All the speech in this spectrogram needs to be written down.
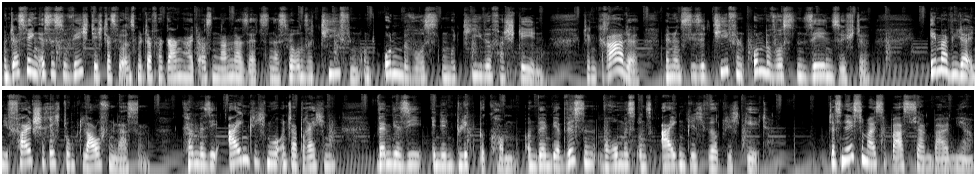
Und deswegen ist es so wichtig, dass wir uns mit der Vergangenheit auseinandersetzen, dass wir unsere tiefen und unbewussten Motive verstehen. Denn gerade wenn uns diese tiefen, unbewussten Sehnsüchte immer wieder in die falsche Richtung laufen lassen, können wir sie eigentlich nur unterbrechen, wenn wir sie in den Blick bekommen und wenn wir wissen, worum es uns eigentlich wirklich geht. Das nächste Mal ist Sebastian bei mir.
